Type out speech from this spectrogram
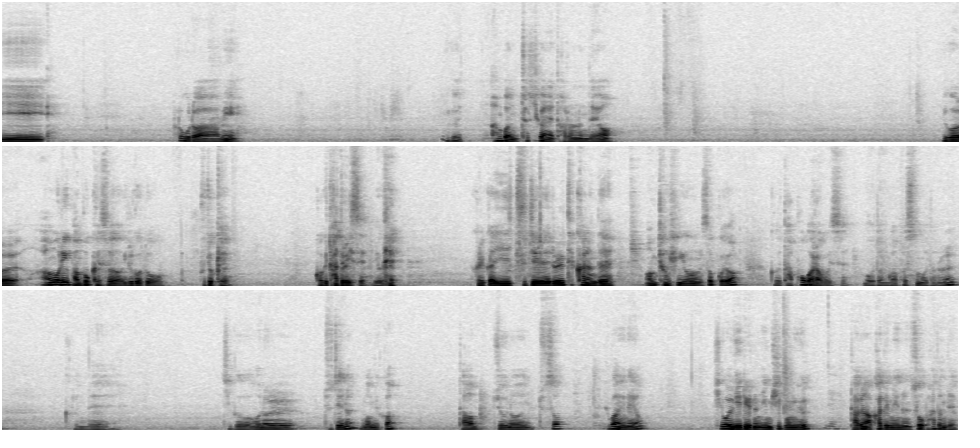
이 프로그램이 이거 한번 첫 시간에 다뤘는데요. 이걸 아무리 반복해서 읽어도 부족해요. 거기 다 들어있어요, 여기. 그러니까 이 주제를 택하는데 엄청 신경을 썼고요. 그 다 포괄하고 있어요. 모던과 포스트 모던을. 그런데 지금 오늘 주제는 뭡니까? 다음 주는 추석 휴강이네요. 10월 1일은 임시 공휴일. 네. 다른 아카데미는 수업하던데요.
